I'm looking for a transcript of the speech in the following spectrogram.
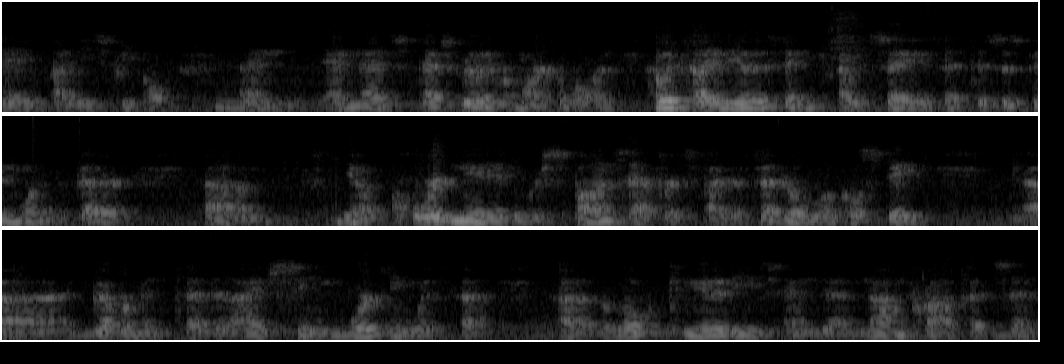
saved by these people, and and that's that's really remarkable. And I would tell you the other thing I would say is that this has been one of the better, um, you know, coordinated response efforts by the federal, local, state uh, government uh, that I have seen working with uh, uh, the local communities and uh, nonprofits and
